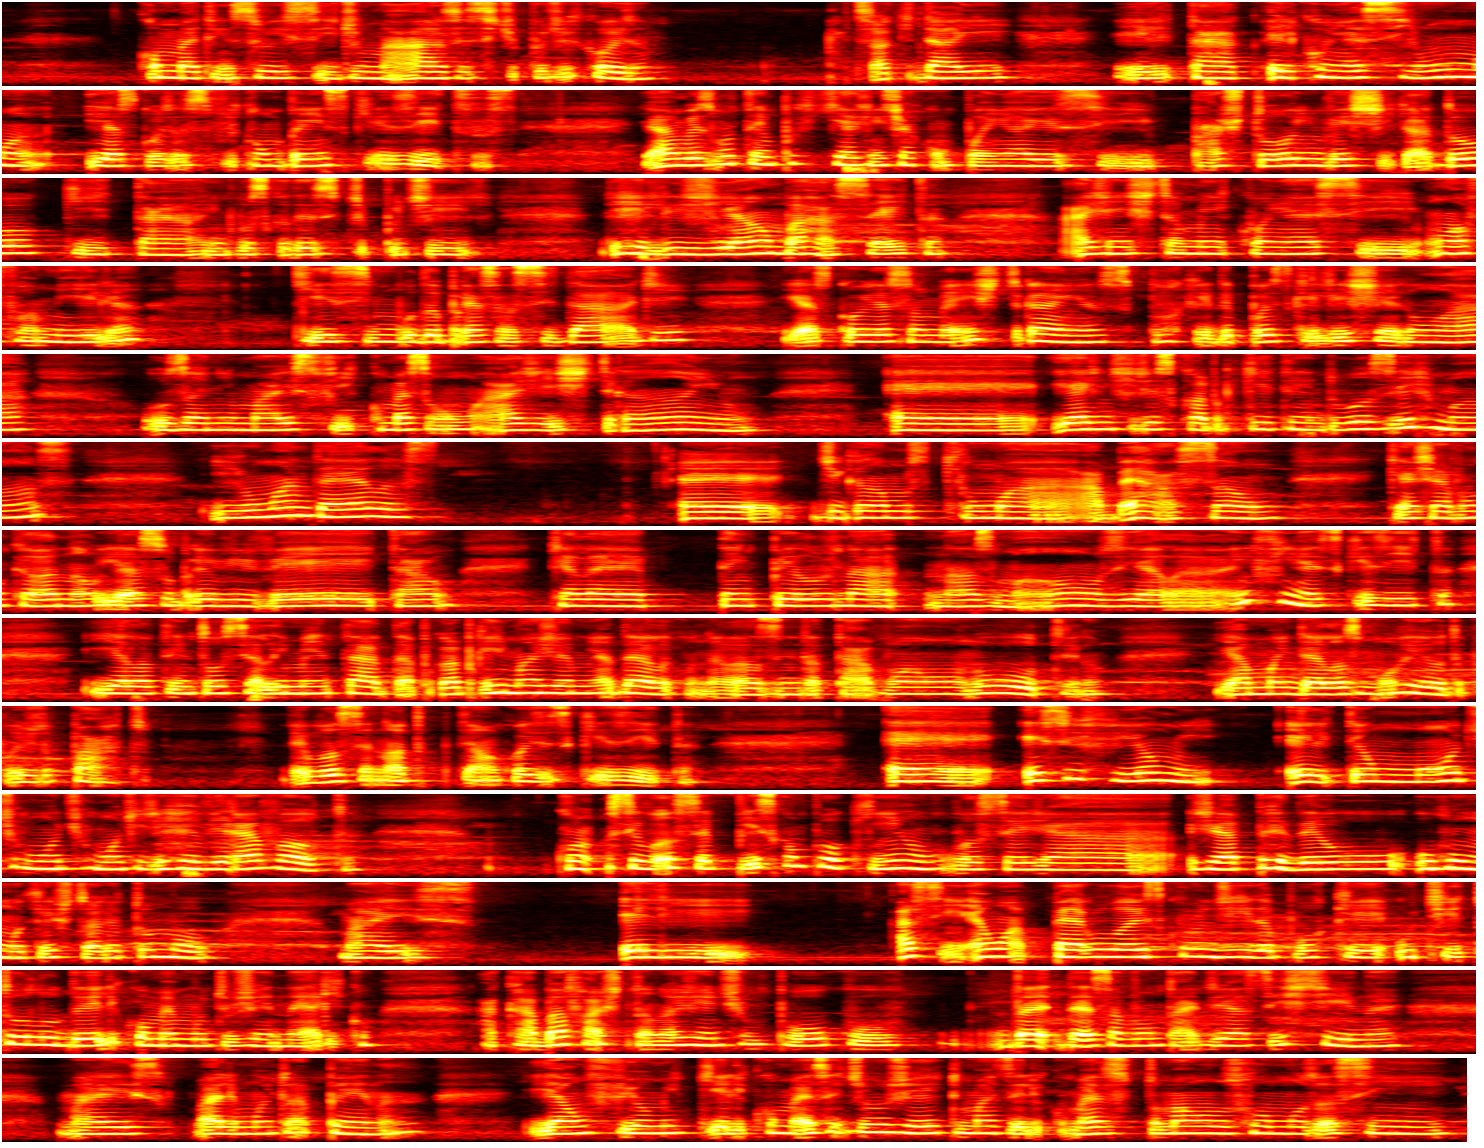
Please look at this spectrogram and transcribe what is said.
cometem suicídio massa, esse tipo de coisa. Só que daí ele tá, ele conhece uma e as coisas ficam bem esquisitas. E ao mesmo tempo que a gente acompanha esse pastor investigador que está em busca desse tipo de, de religião barra seita, a gente também conhece uma família que se muda para essa cidade e as coisas são bem estranhas, porque depois que eles chegam lá, os animais ficam, começam a agir estranho. É, e a gente descobre que tem duas irmãs e uma delas é, digamos que uma aberração, que achavam que ela não ia sobreviver e tal, que ela é, tem pelos na, nas mãos e ela, enfim, é esquisita. E ela tentou se alimentar da própria irmã gêmea dela, quando elas ainda estavam no útero. E a mãe delas morreu depois do parto. Daí você nota que tem uma coisa esquisita. É, esse filme, ele tem um monte, um monte, um monte de reviravolta. Se você pisca um pouquinho, você já, já perdeu o, o rumo que a história tomou. Mas ele assim, é uma pérola escondida, porque o título dele, como é muito genérico, acaba afastando a gente um pouco de, dessa vontade de assistir, né? Mas vale muito a pena. E é um filme que ele começa de um jeito, mas ele começa a tomar uns rumos assim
